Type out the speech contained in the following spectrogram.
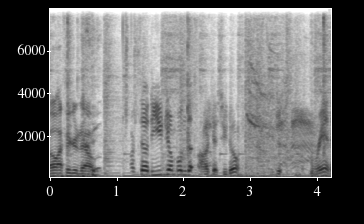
Oh, I figured it out. Marcel, do you jump on the? Oh, I guess you don't. You just ran.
